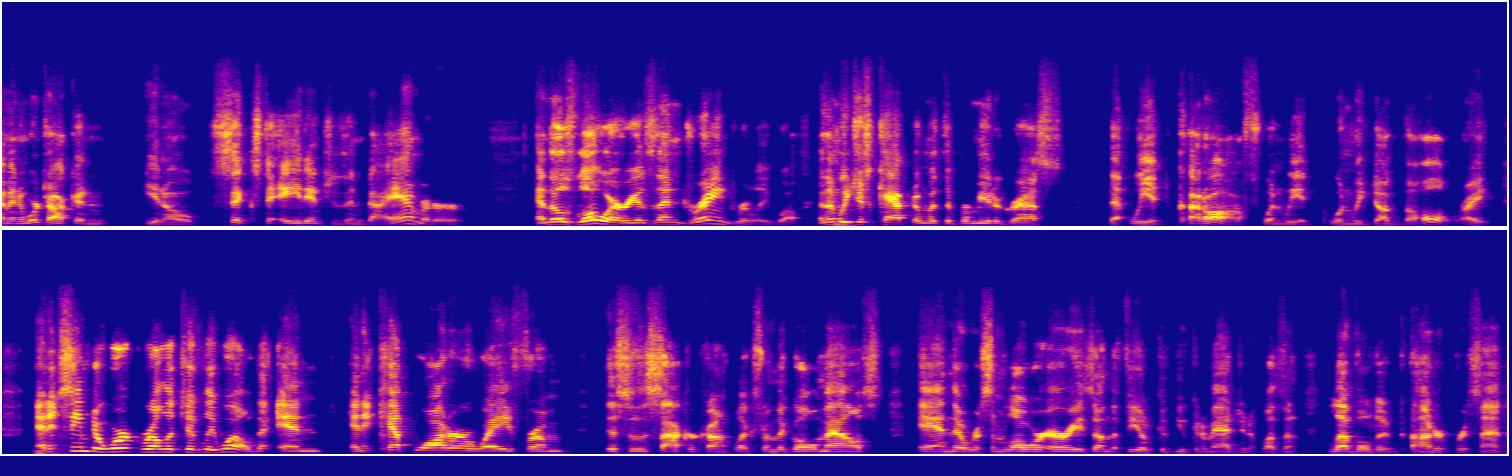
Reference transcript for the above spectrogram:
I mean, we're talking, you know, six to eight inches in diameter and those low areas then drained really well. And then we just capped them with the Bermuda grass that we had cut off when we had when we dug the hole, right? And it mm-hmm. seemed to work relatively well. And and it kept water away from this is a soccer complex from the goal mouths, and there were some lower areas on the field because you can imagine it wasn't leveled 100 percent.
